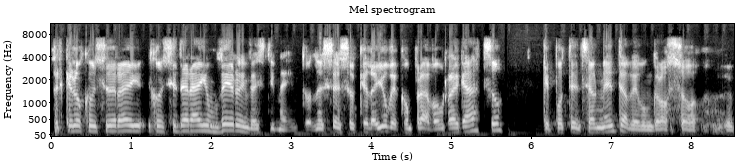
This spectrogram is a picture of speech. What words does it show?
perché lo considerai, considerai un vero investimento, nel senso che la Juve comprava un ragazzo che potenzialmente aveva un grosso,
